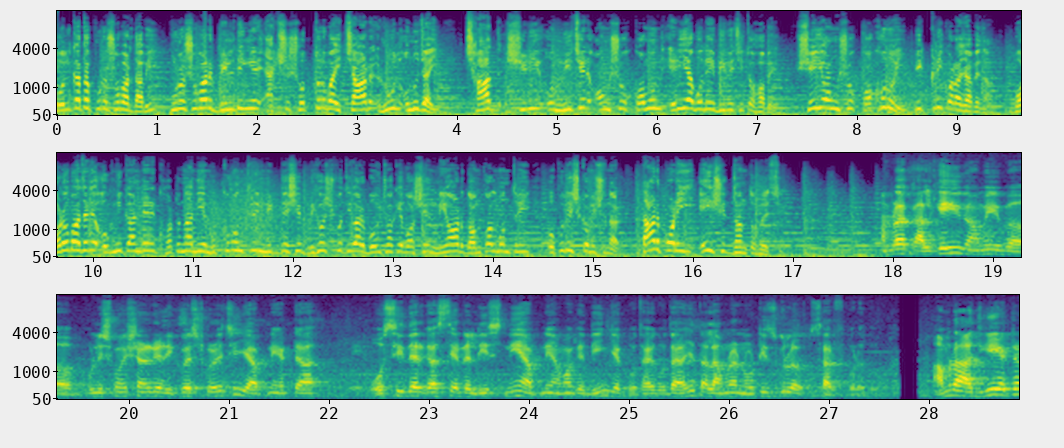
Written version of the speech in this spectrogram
কলকাতা পুরসভার দাবি, পুরসভার বিল্ডিং এর একশো সত্তর বাই চার রুল অনুযায়ী ছাদ, সিঁড়ি ও নিচের অংশ কমন এরিয়া বলে বিবেচিত হবে। সেই অংশ কখনোই বিক্রি করা যাবে না। বড়বাজারে অগ্নিকাণ্ডের ঘটনা নিয়ে মুখ্যমন্ত্রীর নির্দেশে বৃহস্পতিবার বৈঠকে বসেন মেয়র, দমকল মন্ত্রী ও পুলিশ কমিশনার। তারপরেই এই সিদ্ধান্ত হয়েছে। আমরা কালকেই আমি পুলিশ কমিশনারকে রিকোয়েস্ট করেছি যে আপনি একটা ওসিদের কাছ থেকে একটা লিস্ট নিয়ে আপনি আমাকে দিন যে কোথায় কোথায় আছে, তাহলে আমরা নোটিশগুলো সার্ভ করে দেবো। আমরা আজকেই একটা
